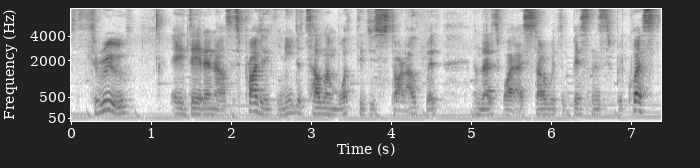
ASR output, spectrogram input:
through a data analysis project, you need to tell them what did you start out with. And that is why I start with the business request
